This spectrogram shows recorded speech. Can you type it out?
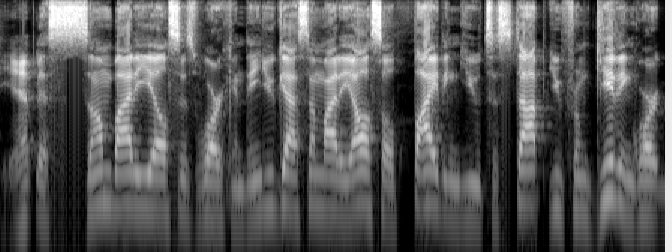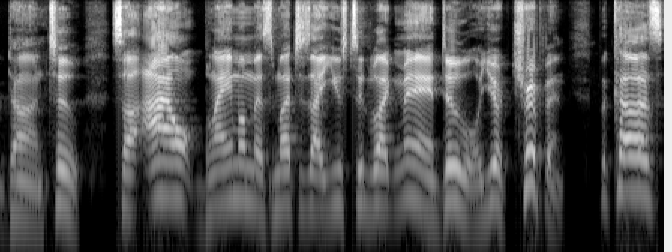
Yep. that somebody else is working. Then you got somebody also fighting you to stop you from getting work done too. So I don't blame them as much as I used to. Like, man, dude, you're tripping because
